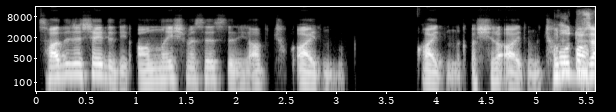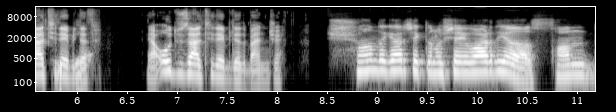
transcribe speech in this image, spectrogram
sadece şey de değil, anlayış meselesi de değil. Abi çok aydınlık. Aydınlık, aşırı aydınlık. Çocuk O gibi ya. düzeltilebilir. Ya o düzeltilebilir bence. Şu anda gerçekten o şey vardı ya, Sund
